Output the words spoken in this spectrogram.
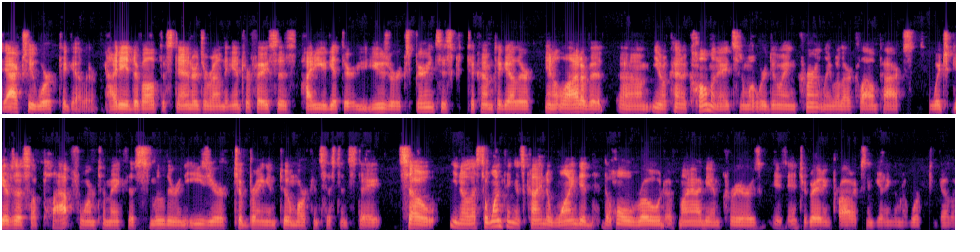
to actually work together? How do you develop the standards around the interfaces? How do you get their user experiences to come together? And a lot of it, um, you know, kind of culminates in what we're doing currently with our Cloud Paks, which gives us a platform to make this smoother and easier to bring into a more consistent state. So, you know, that's the one thing that's kind of winded the whole road of my IBM career is, is integrating products and getting them to work together.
